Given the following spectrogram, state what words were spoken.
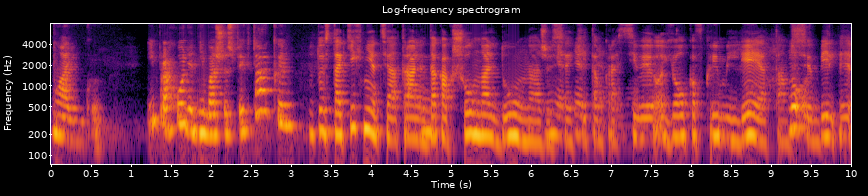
маленькую. И проходит небольшой спектакль. Ну, то есть таких нет театральных, да, как шоу на льду у нас же Нет, всякие нет, там нет, красивые елка в Кремле, там Ну, все билеты.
